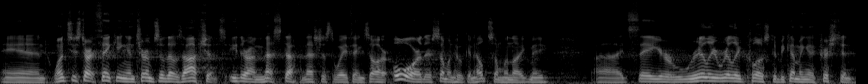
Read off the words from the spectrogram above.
And once you start thinking in terms of those options, either I'm messed up and that's just the way things are, or there's someone who can help someone like me, uh, I'd say you're really, really close to becoming a Christian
